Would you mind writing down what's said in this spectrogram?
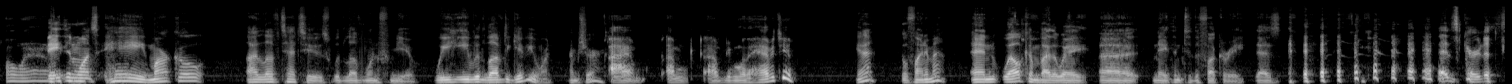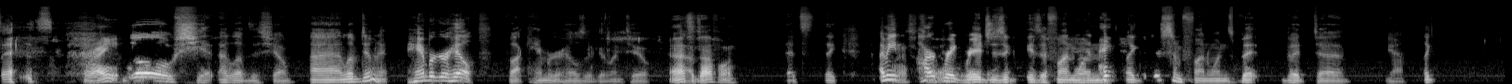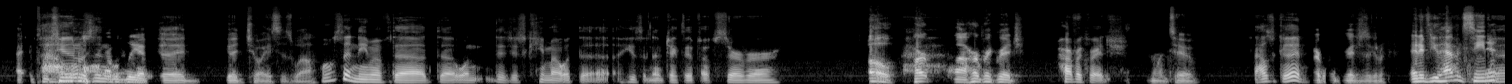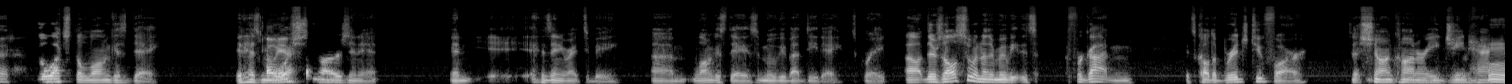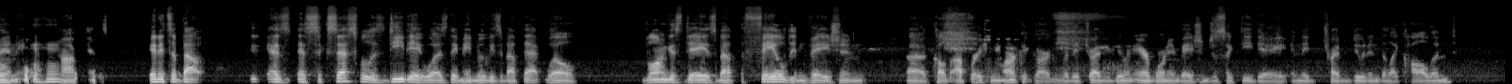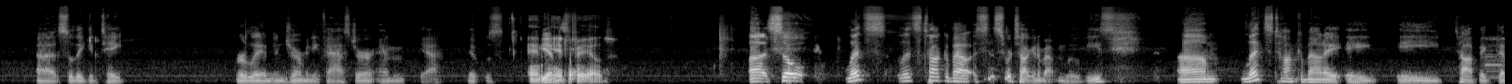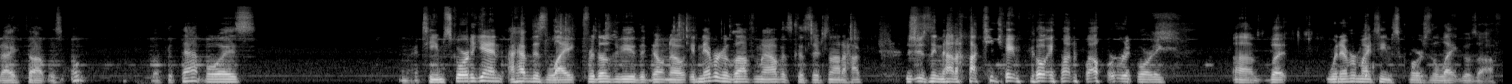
Oh wow. Nathan wants, hey Marco, I love tattoos. Would love one from you. We he would love to give you one. I'm sure. I'm I'm I'll be more than happy to. Yeah, go find him out. And welcome, by the way, uh, Nathan, to the fuckery, as as Curtis says. Right. Oh shit, I love this show. Uh, I love doing it. Hamburger Hill, fuck, Hamburger Hill's a good one too. That's Um, a tough one. That's like, I mean, That's Heartbreak Ridge is a is a fun one. Hey. Like, there's some fun ones, but but uh, yeah, like I- Platoon was was probably a good good choice as well. What was the name of the the one that just came out with the? He was an objective observer. Oh, Heart uh, Heartbreak Ridge, Heartbreak Ridge. one too. That was good. Heartbreak Ridge is a good one. And if you haven't seen it, Good. go watch The Longest Day. It has Oh, more yeah. stars in it than it has any right to be. Um, Longest Day is a movie about D Day. It's great. Uh, there's also another movie that's forgotten. It's called A Bridge Too Far. It's Sean Connery, Gene Hackman, Mm, mhm. Hopkins, and it's about as as successful as D Day was. They made movies about that. Well, Longest Day is about the failed invasion uh, called Operation Market Garden, where they tried to do an airborne invasion just like D Day, and they tried to do it into like Holland, uh, so they could take Berlin and Germany faster. And yeah, it was. And it failed. Uh, so let's let's talk about since we're talking about movies, um, let's talk about a, a a topic that I thought was oh, look at that, boys. My team scored again. I have this light. For those of you that don't know, it never goes off in my office because there's not a hockey. There's usually not a hockey game going on while we're recording. Um, but whenever my team scores, the light goes off,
